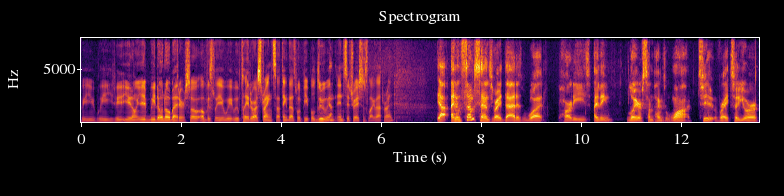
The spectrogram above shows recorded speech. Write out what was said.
We, we you know we don't know better so obviously we, we play to our strengths i think that's what people do in, in situations like that right yeah, and in some sense, right, that is what parties, I think, lawyers sometimes want too, right? So you're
